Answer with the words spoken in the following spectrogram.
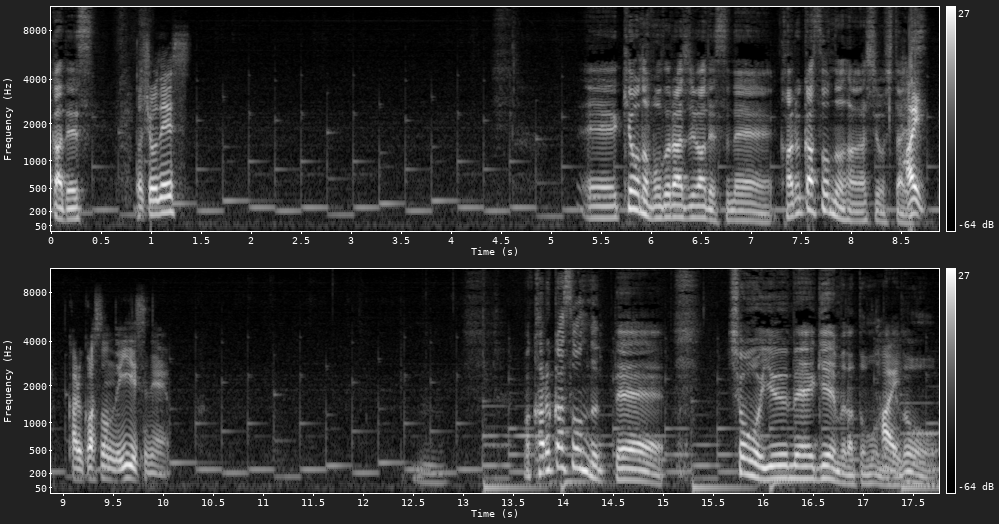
カです。としおです。えー今日のボドラジはですね、カルカソンヌの話をしたいです。はい。カルカソンヌいいですね。まあ、カルカソンヌって、超有名ゲームだと思うんだけど、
